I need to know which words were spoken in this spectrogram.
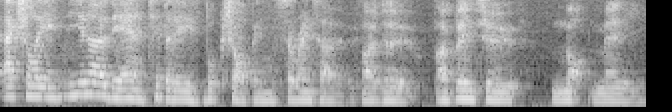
actually, you know, the Antipodes bookshop in Sorrento. I do. I've been to not many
